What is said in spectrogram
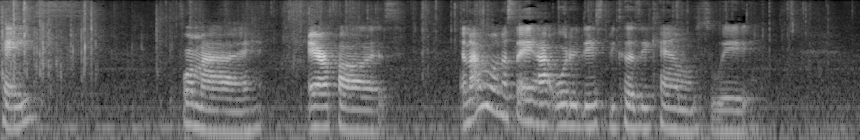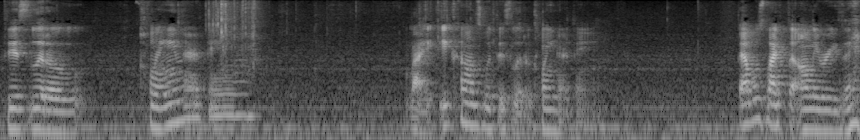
case for my AirPods. And I want to say I ordered this because it comes with this little cleaner thing. Like, it comes with this little cleaner thing. That was like the only reason.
